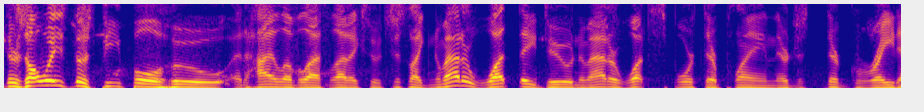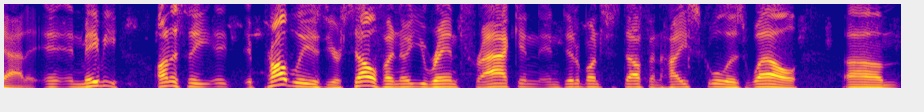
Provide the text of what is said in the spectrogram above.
there's always those people who, at high level athletics, who it's just like no matter what they do, no matter what sport they're playing, they're just they're great at it. And, and maybe honestly, it, it, probably is yourself. I know you ran track and, and, did a bunch of stuff in high school as well. Um,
